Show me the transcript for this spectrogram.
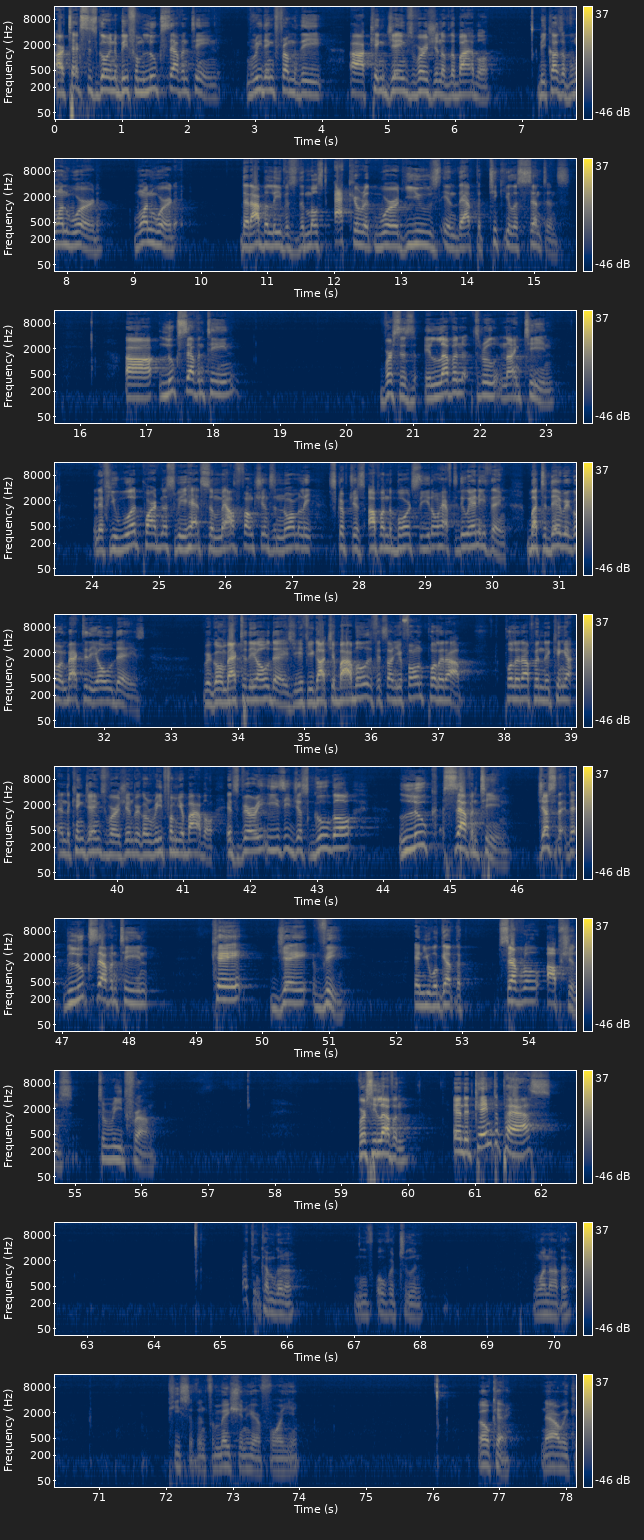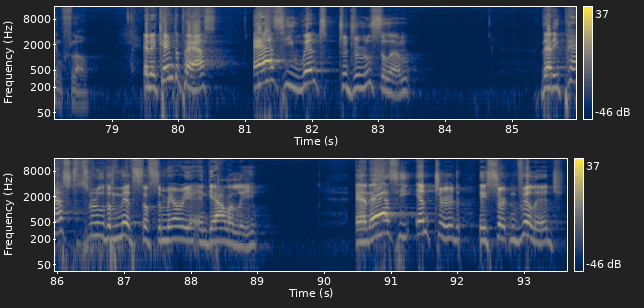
Our text is going to be from Luke 17, reading from the uh, King James Version of the Bible because of one word, one word that I believe is the most accurate word used in that particular sentence. Uh, Luke 17, verses 11 through 19. And if you would, pardon us, we had some malfunctions, and normally scriptures up on the board so you don't have to do anything. But today we're going back to the old days. We're going back to the old days. If you got your Bible, if it's on your phone, pull it up. Pull it up in the King, in the King James Version. We're going to read from your Bible. It's very easy. Just Google Luke 17. Just the, the, Luke 17, KJV. And you will get the several options to read from. Verse 11. And it came to pass I think I'm going to move over to an, one other piece of information here for you. Okay, now we can flow. And it came to pass, as he went to Jerusalem, that he passed through the midst of Samaria and Galilee. And as he entered a certain village,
